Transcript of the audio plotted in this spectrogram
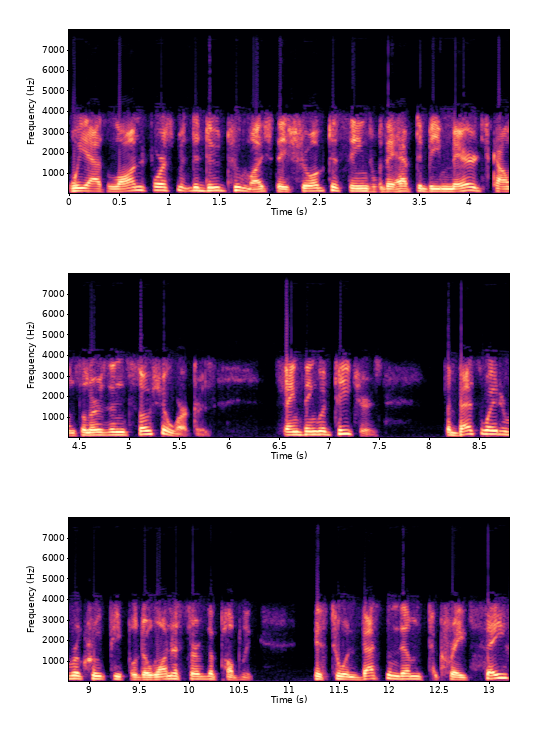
We ask law enforcement to do too much. They show up to scenes where they have to be marriage counselors and social workers. Same thing with teachers. The best way to recruit people to want to serve the public is to invest in them to create safe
